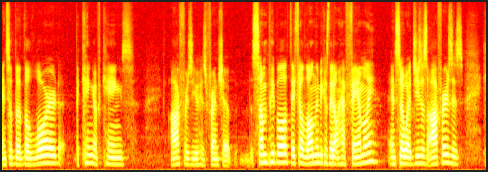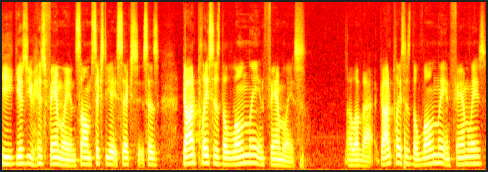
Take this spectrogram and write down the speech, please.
And so the, the Lord, the King of Kings, offers you his friendship. Some people, they feel lonely because they don't have family. And so what Jesus offers is he gives you his family. In Psalm 68 6, it says, God places the lonely in families. I love that. God places the lonely in families,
